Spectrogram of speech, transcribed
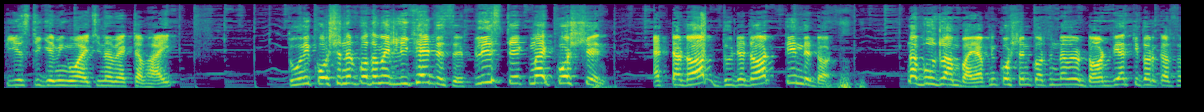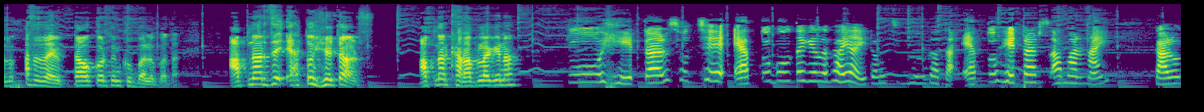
পিএসটি গেমিং ওয়াইটি নামে একটা ভাই। তো উনি কোশ্চেনের প্রথমে লিখেই দিয়েছে প্লিজ টেক মাই কোশ্চেন একটা ডট দুইটা ডট তিনটে ডট না, বুঝলাম ভাই, আপনি কোশ্চেন করছেন না ডট দেওয়ার কি দরকার ছিল? আচ্ছা যাই তাও করছেন খুব ভালো কথা। আপনার যে এত হেটার্স আপনার খারাপ লাগে না? তো হেটার্স হচ্ছে এত বলতে গেলে ভাইয়া, এটা হচ্ছে ভুল কথা। এত হেটার্স আমার নাই। কারণ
